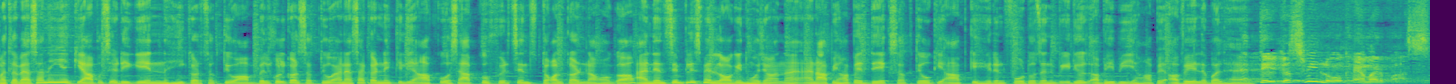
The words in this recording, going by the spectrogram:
मतलब ऐसा नहीं है कि आप उसे रिगेन नहीं कर सकते हो आप बिल्कुल कर सकते हो। एंड ऐसा करने के लिए आपको उस ऐप को फिर से इंस्टॉल करना होगा। एंड देन सिंपली इसमें लॉग हो जाना है। एंड आप यहाँ पे देख सकते हो कि आपके हिडन फ़ोटोज़ एंड वीडियोज़ अभी भी यहाँ पे अवेलेबल है। तेजस्वी लोग हैं हमारे पास।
